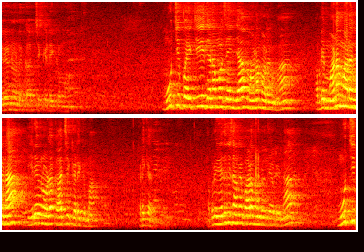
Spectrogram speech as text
இறைவனோட காட்சி கிடைக்குமா? மூச்சு பயிற்சி தினமும் செஞ்சால் மனம் அடங்குமா? அப்படி மனம் அடங்குனா இறைவனோட காட்சி கிடைக்குமா? கிடைக்காது. அப்புறம் எதுக்கு சாமி பாடம் பண்ணுறது அப்படின்னா மூச்சு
